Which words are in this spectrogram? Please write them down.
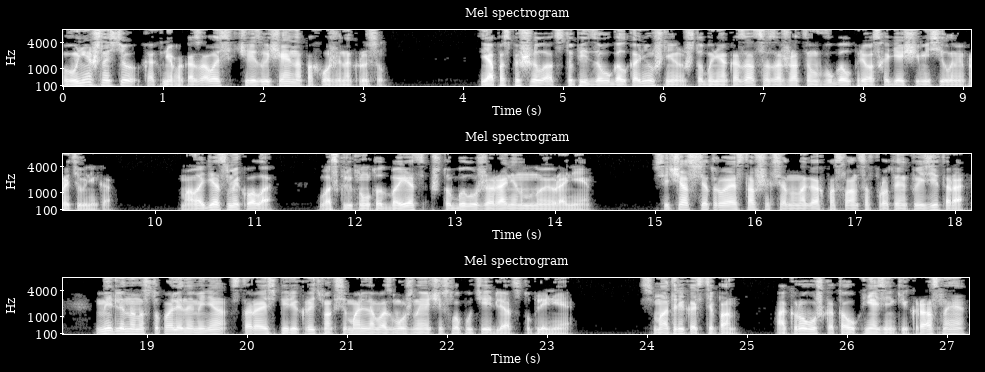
внешностью, как мне показалось, чрезвычайно похожий на крысу. Я поспешил отступить за угол конюшни, чтобы не оказаться зажатым в угол превосходящими силами противника. «Молодец, Микола!» — воскликнул тот боец, что был уже ранен мною ранее. Сейчас все трое оставшихся на ногах посланцев протоинквизитора медленно наступали на меня, стараясь перекрыть максимально возможное число путей для отступления. «Смотри-ка, Степан, а кровушка-то у князеньки красная»,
